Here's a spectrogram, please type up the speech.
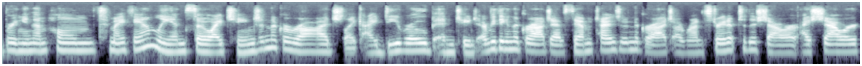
bringing them home to my family. And so I change in the garage, like I derobe and change everything in the garage. I have sanitizer in the garage. I run straight up to the shower. I shower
